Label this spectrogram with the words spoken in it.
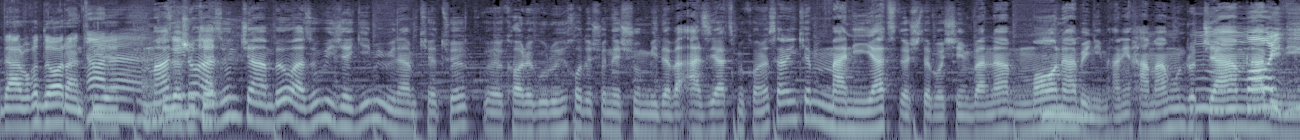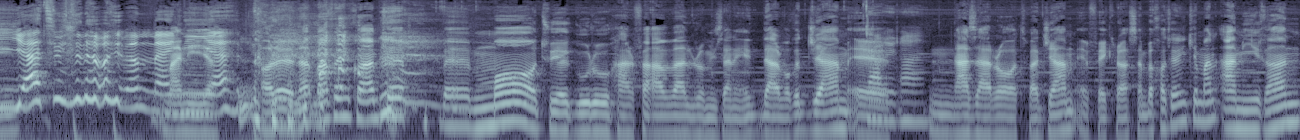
در واقع دارن توی آره. من اینو که- از اون جنبه و از اون ویژگی می‌بینم که توی کار گروهی خودش رو نشون میده و اذیت می‌کنه سر اینکه منیت داشته باشیم و نه ما نبینیم. یعنی هممون رو جمع نبینیم. ماییت می‌تونه باشه من منیت. آره نه من فکر می‌کنم که ما توی گروه حرف اول رو می‌زنه یعنی در واقع جمع دقیقاً. نظرات و جمع فکر هستن به خاطر اینکه من عمیقا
